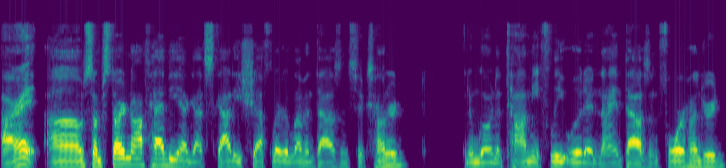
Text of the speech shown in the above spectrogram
All right. Um, so I'm starting off heavy. I got Scotty Scheffler, 11,600. Then I'm going to Tommy Fleetwood at 9,400.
